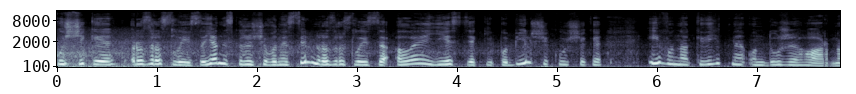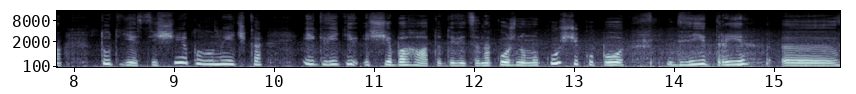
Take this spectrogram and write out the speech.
кущики розрослися. Я не скажу, що вони сильно розрослися, але є які побільші кущики, і вона квітне он дуже гарно. Тут є іще полуничка, і квітів іще багато. Дивіться, на кожному кущику по 2-3 е,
